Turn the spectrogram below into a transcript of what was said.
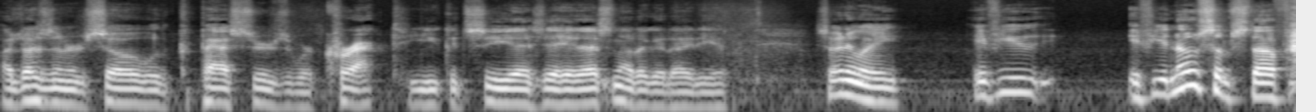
a dozen or so with capacitors were cracked. You could see, I say, hey, that's not a good idea. So anyway, if you if you know some stuff,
